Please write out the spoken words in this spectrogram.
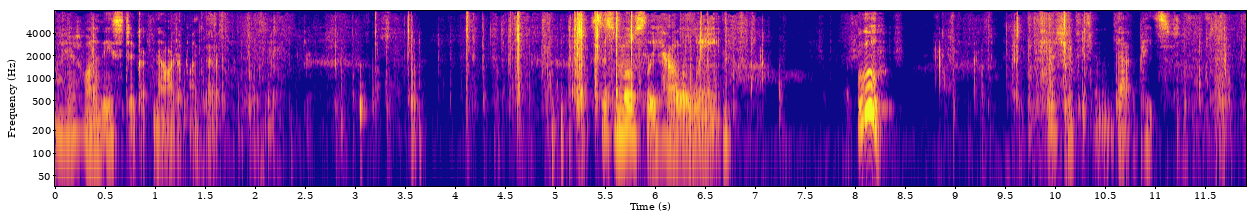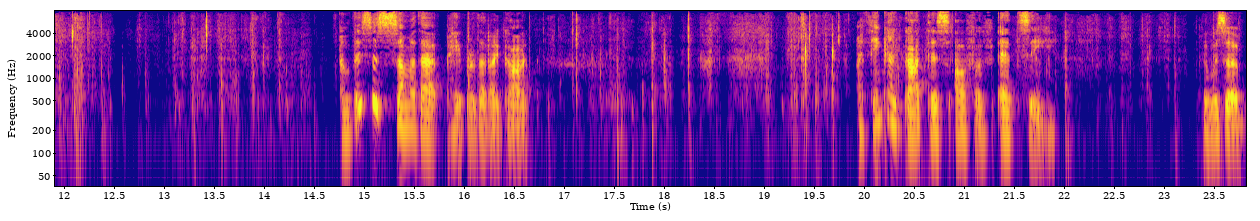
Oh, here's one of these stickers. No, I don't like that. This is mostly Halloween. Ooh! I should be in that piece. Oh, this is some of that paper that I got. I think I got this off of Etsy. It was a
